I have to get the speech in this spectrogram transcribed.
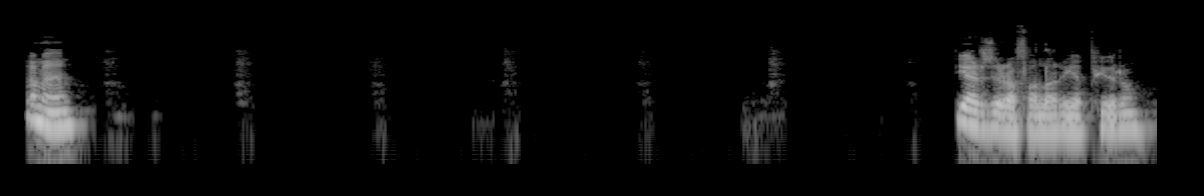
Hemen diğer zürafaları yapıyorum.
